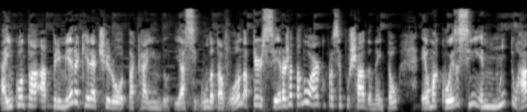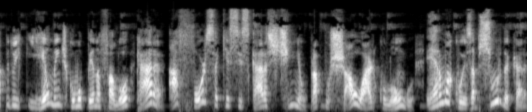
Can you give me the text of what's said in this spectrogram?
Aí, enquanto a, a primeira que ele atirou tá caindo e a segunda tá voando, a terceira já tá no arco pra ser puxada, né? Então, é uma coisa assim, é muito rápido e, e realmente, como o Pena falou, cara, a força que esses caras tinham pra puxar o arco longo era uma coisa absurda, cara.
